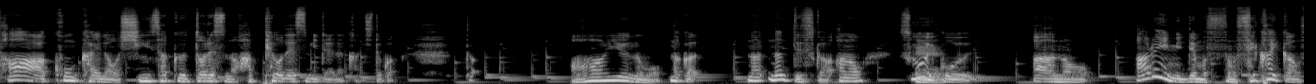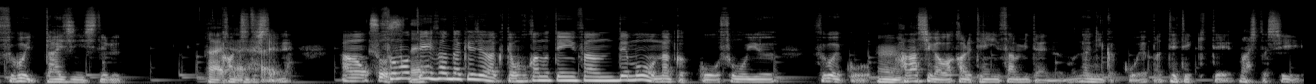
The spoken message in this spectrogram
さあ、今回の新作ドレスの発表ですみたいな感じとか。ああいうのも、なんか、な、なんていうんですか、あの、すごいこう、うん、あの、ある意味でもその世界観をすごい大事にしてる感じでしたよね。あの、そ、ね、の店員さんだけじゃなくても他の店員さんでもなんかこうそういうすごいこう、うん、話がわかる店員さんみたいなのも何かこうやっぱ出てきてましたし、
